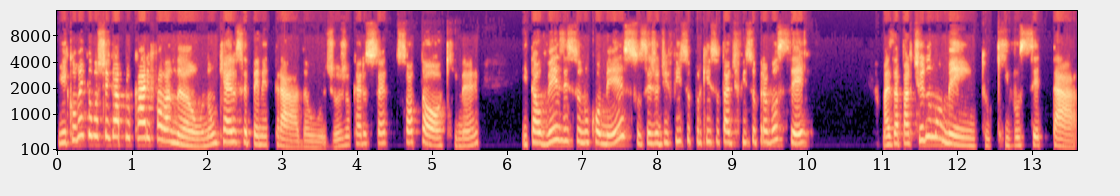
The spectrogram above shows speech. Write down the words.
e como é que eu vou chegar pro cara e falar, não, não quero ser penetrada hoje, hoje eu quero só, só toque, né, e talvez isso no começo seja difícil porque isso tá difícil para você, mas a partir do momento que você tá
